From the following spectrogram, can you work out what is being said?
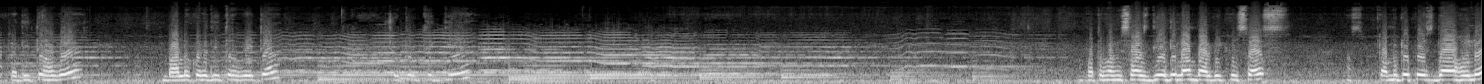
এটা দিতে হবে। ভালো করে দিতে হবে এটা। চতুর্দিক দিয়ে প্রথমে আমি সস দিয়ে দিলাম বারবিকিউ সস টমেটো পেস্ট দেওয়া হলো।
